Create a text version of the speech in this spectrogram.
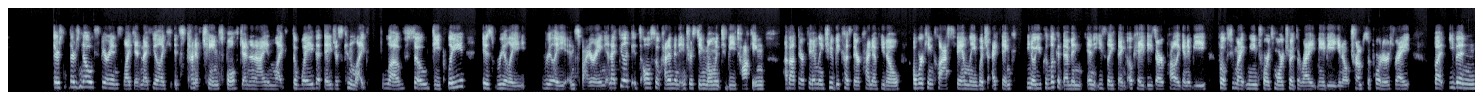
there's there's no experience like it, and I feel like it's kind of changed both Jen and I, and like the way that they just can like love so deeply is really really inspiring and i feel like it's also kind of an interesting moment to be talking about their family too because they're kind of you know a working class family, which I think, you know, you could look at them and, and easily think, okay, these are probably going to be folks who might lean towards more toward the right, maybe, you know, Trump supporters, right? But even,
